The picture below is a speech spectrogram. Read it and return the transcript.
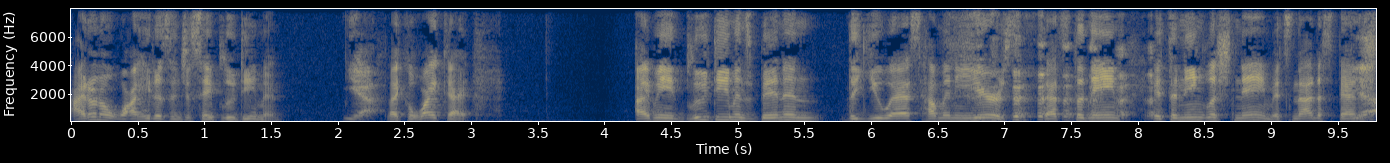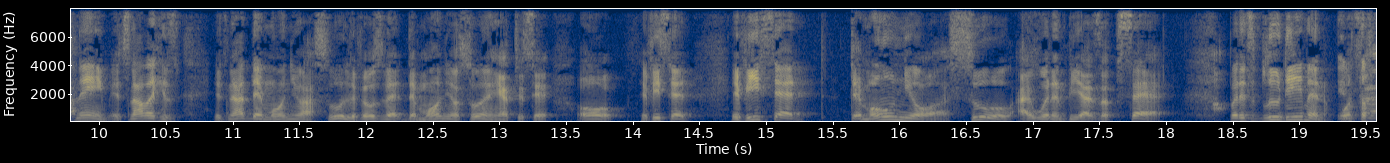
I don't know why he doesn't just say blue demon. yeah. like a white guy. I mean, Blue Demon's been in the U.S. how many years? That's the name. It's an English name. It's not a Spanish Yeah. name. It's not like his. It's not Demonio Azul. If it was Demonio Azul, then you have to say, oh, if he said, if he said Demonio Azul, I wouldn't be as upset. But it's Blue Demon. what the fact-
